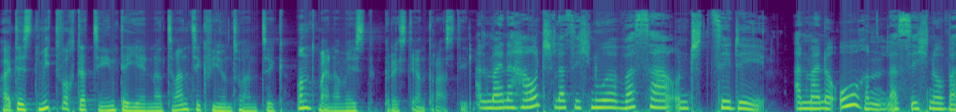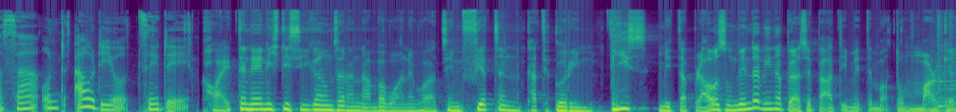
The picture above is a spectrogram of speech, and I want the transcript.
Heute ist Mittwoch, der 10. Jänner 2024 und mein Name ist Christian Drastil. An meine Haut lasse ich nur Wasser und CD. An meine Ohren lasse ich nur Wasser und Audio-CD. Heute nenne ich die Sieger unserer Number One Awards in 14 Kategorien. Dies mit Applaus und in der Wiener Börseparty mit dem Motto Market.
